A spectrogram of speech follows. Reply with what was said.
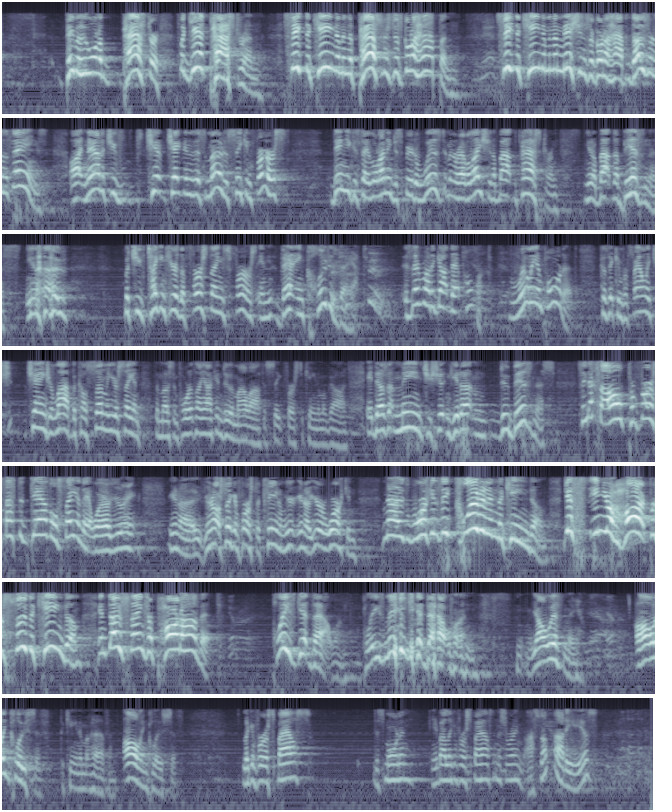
People who want to pastor, forget pastoring. Seek the kingdom, and the pastor is just going to happen. Amen. Seek the kingdom, and the missions are going to happen. Those are the things. All right, now that you've checked into this mode of seeking first, then you can say, Lord, I need the spirit of wisdom and revelation about the pastor and you know about the business, you know. But you've taken care of the first things first, and that included that. Has everybody got that point? Really important because it can profoundly ch- change your life because suddenly you're saying, the most important thing I can do in my life is seek first the kingdom of God. It doesn't mean that you shouldn't get up and do business. See, that's all perverse. That's the devil saying that. Well, you ain't, you know, you're not seeking first the kingdom. You're, you know, you're working. No, the working's included in the kingdom. Just in your heart, pursue the kingdom, and those things are part of it. Please get that one. Please me get that one. Y'all with me? All inclusive, the kingdom of heaven. All inclusive. Looking for a spouse this morning? Anybody looking for a spouse in this room? Ah, somebody is.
